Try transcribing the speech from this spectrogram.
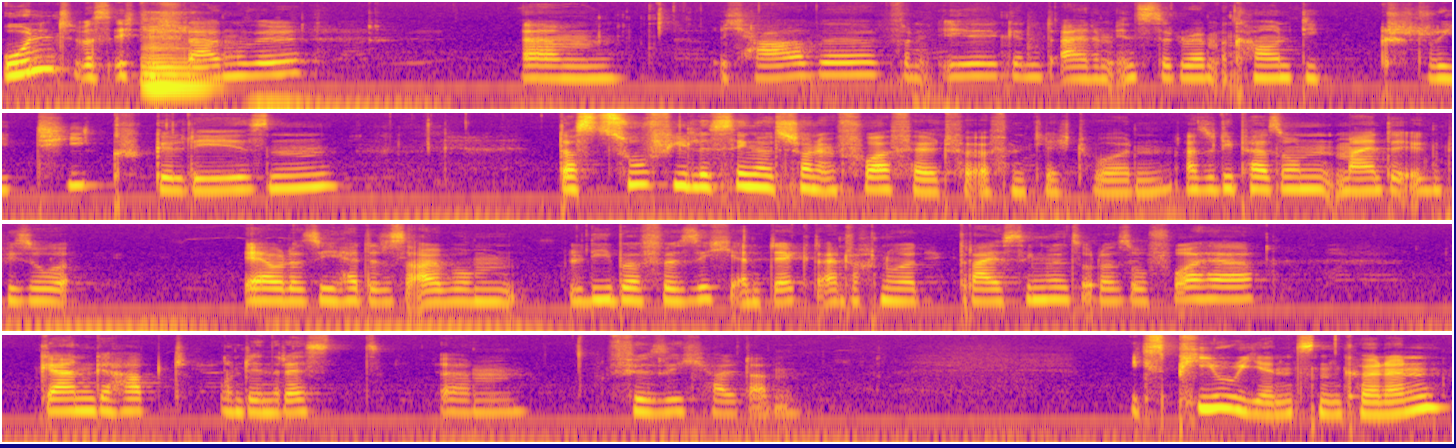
Und was ich dich Mhm. fragen will, ähm, ich habe von irgendeinem Instagram-Account die Kritik gelesen, dass zu viele Singles schon im Vorfeld veröffentlicht wurden. Also die Person meinte irgendwie so, er oder sie hätte das Album lieber für sich entdeckt, einfach nur drei Singles oder so vorher gern gehabt und den Rest ähm, für sich halt dann experiencen können.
